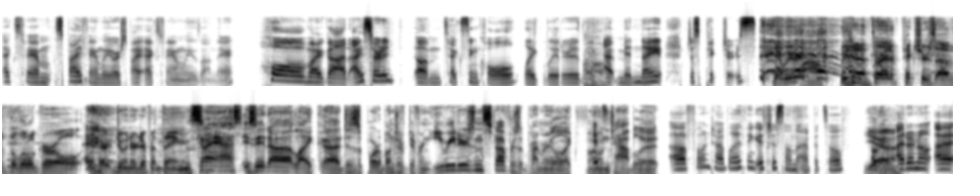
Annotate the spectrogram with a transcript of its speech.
X fam Spy Family or Spy X Family is on there. Oh my god. I started um texting Cole like later like Uh-huh. at midnight just pictures. Yeah, we were. Wow. We had a thread of pictures of the little girl and her doing her different things. Can I ask? Is it uh like uh, does it support a bunch of different e-readers and stuff, or is it primarily like phone, It's- tablet? uh phone tablet, I think it's just on the app itself. yeah. I don't know. Uh,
